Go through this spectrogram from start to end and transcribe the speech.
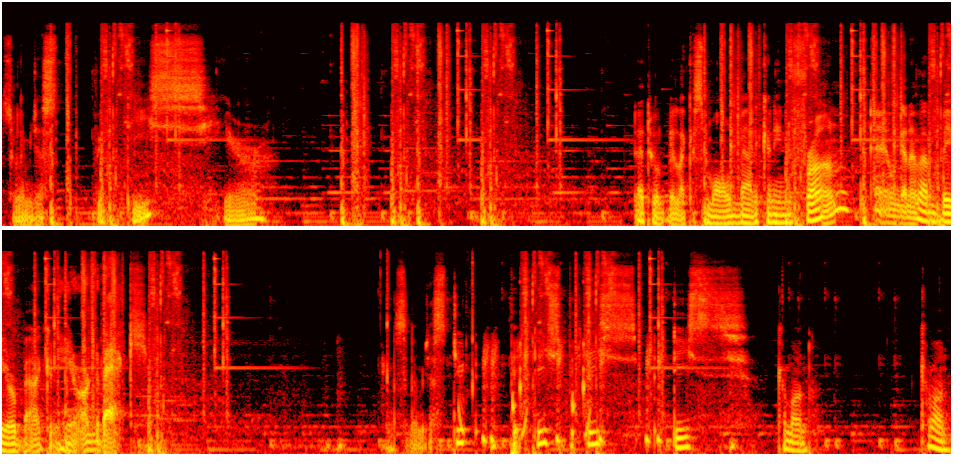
So let me just put these here. That will be like a small balcony in the front, and we're gonna have a bigger balcony here on the back. So let me just pick this, pick this, this. Come on. Come on.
